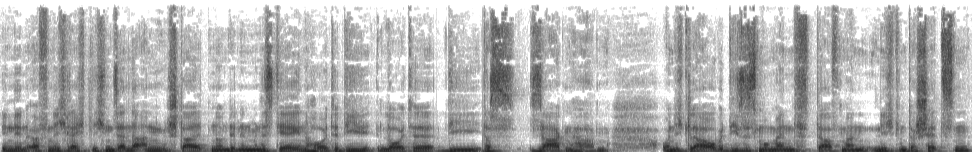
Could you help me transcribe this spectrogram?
in den öffentlich-rechtlichen Senderanstalten und in den Ministerien heute die Leute, die das Sagen haben. Und ich glaube, dieses Moment darf man nicht unterschätzen.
